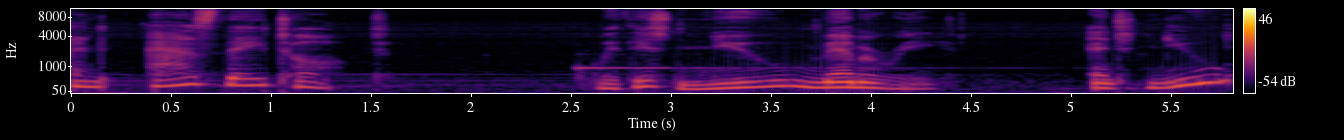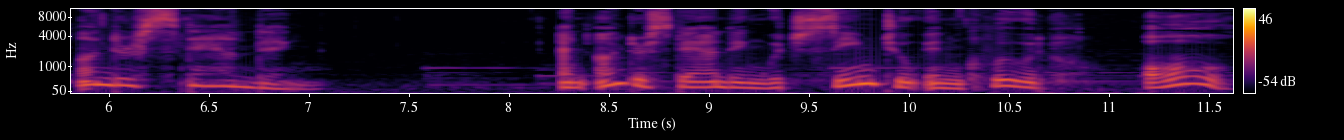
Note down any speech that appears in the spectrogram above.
And as they talked, with this new memory and new understanding, an understanding which seemed to include all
